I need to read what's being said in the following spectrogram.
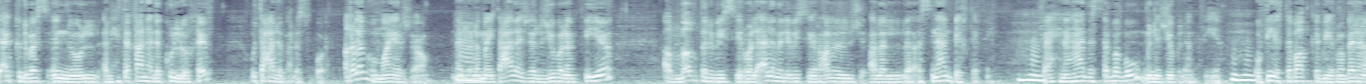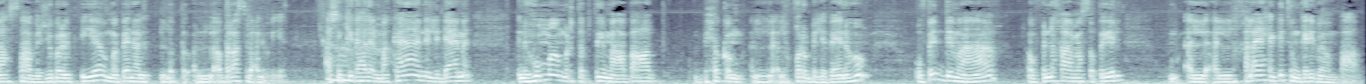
تاكدوا بس إنه ال- الاحتقان هذا كله يخف وتعالوا بعد أسبوع. أغلبهم ما يرجعوا. لأنه لما يتعالج الجيوب الانفيه الضغط اللي بيصير والألم اللي بيصير على الج... على الأسنان بيختفي. فإحنا هذا سببه من الجيوب الانفيه وفي ارتباط كبير ما بين الأعصاب الجيوب الانفيه وما بين الاضراس العلوية. عشان كذا هذا المكان اللي دائما إن هم مرتبطين مع بعض بحكم ال- القرب اللي بينهم وفي الدماغ أو في النخاع المستطيل ال- الخلايا حقتهم قريبة من بعض.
